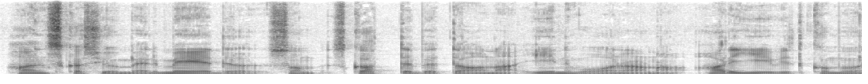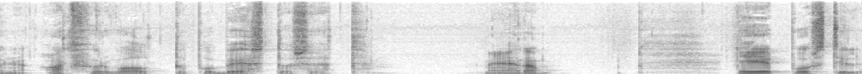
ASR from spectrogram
handskas ju med medel som skattebetalarna, invånarna, har givit kommunen att förvalta på bästa sätt. Mera. E-post till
